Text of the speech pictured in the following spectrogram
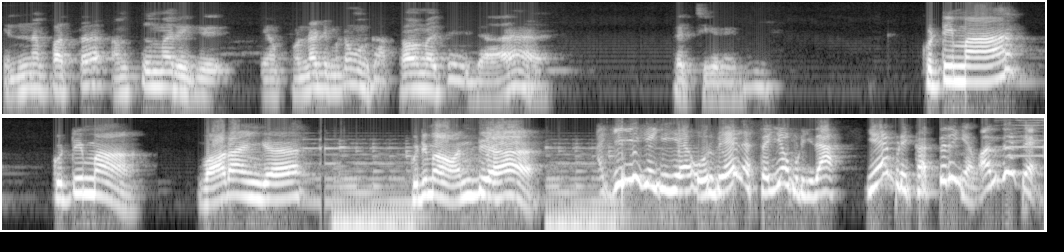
என்ன பார்த்தா அங்கிள் மாதிரி இருக்கு. என் பொண்டாட்டி மட்டும் உனக்கு அக்காவை மாதிரி தெரியுதா? வச்சுக்கிறேன். குட்டிமா குட்டிமா வாடா இங்க. குட்டிமா வந்தியா? ஐயா ஒரு வேலை செய்ய முடியுதா? ஏன் இப்படி கத்துறீங்க? வந்துட்டேன்.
